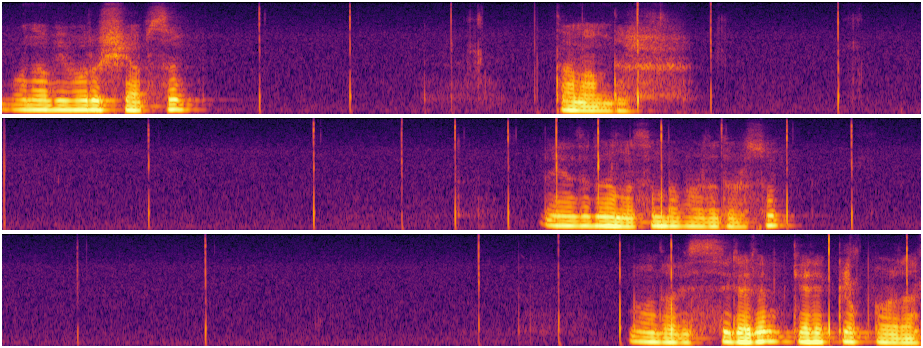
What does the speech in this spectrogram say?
Buna bir vuruş yapsın. Tamamdır. Denizde durmasın. Bu burada dursun. Bunu da bir silelim. Gerek yok burada.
